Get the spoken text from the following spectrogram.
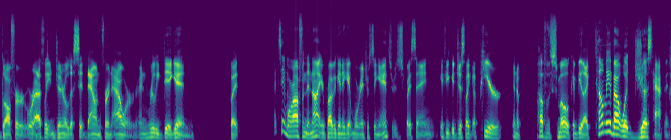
golfer or athlete in general to sit down for an hour and really dig in. But I'd say more often than not, you're probably going to get more interesting answers by saying if you could just like appear in a puff of smoke and be like, "Tell me about what just happened."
